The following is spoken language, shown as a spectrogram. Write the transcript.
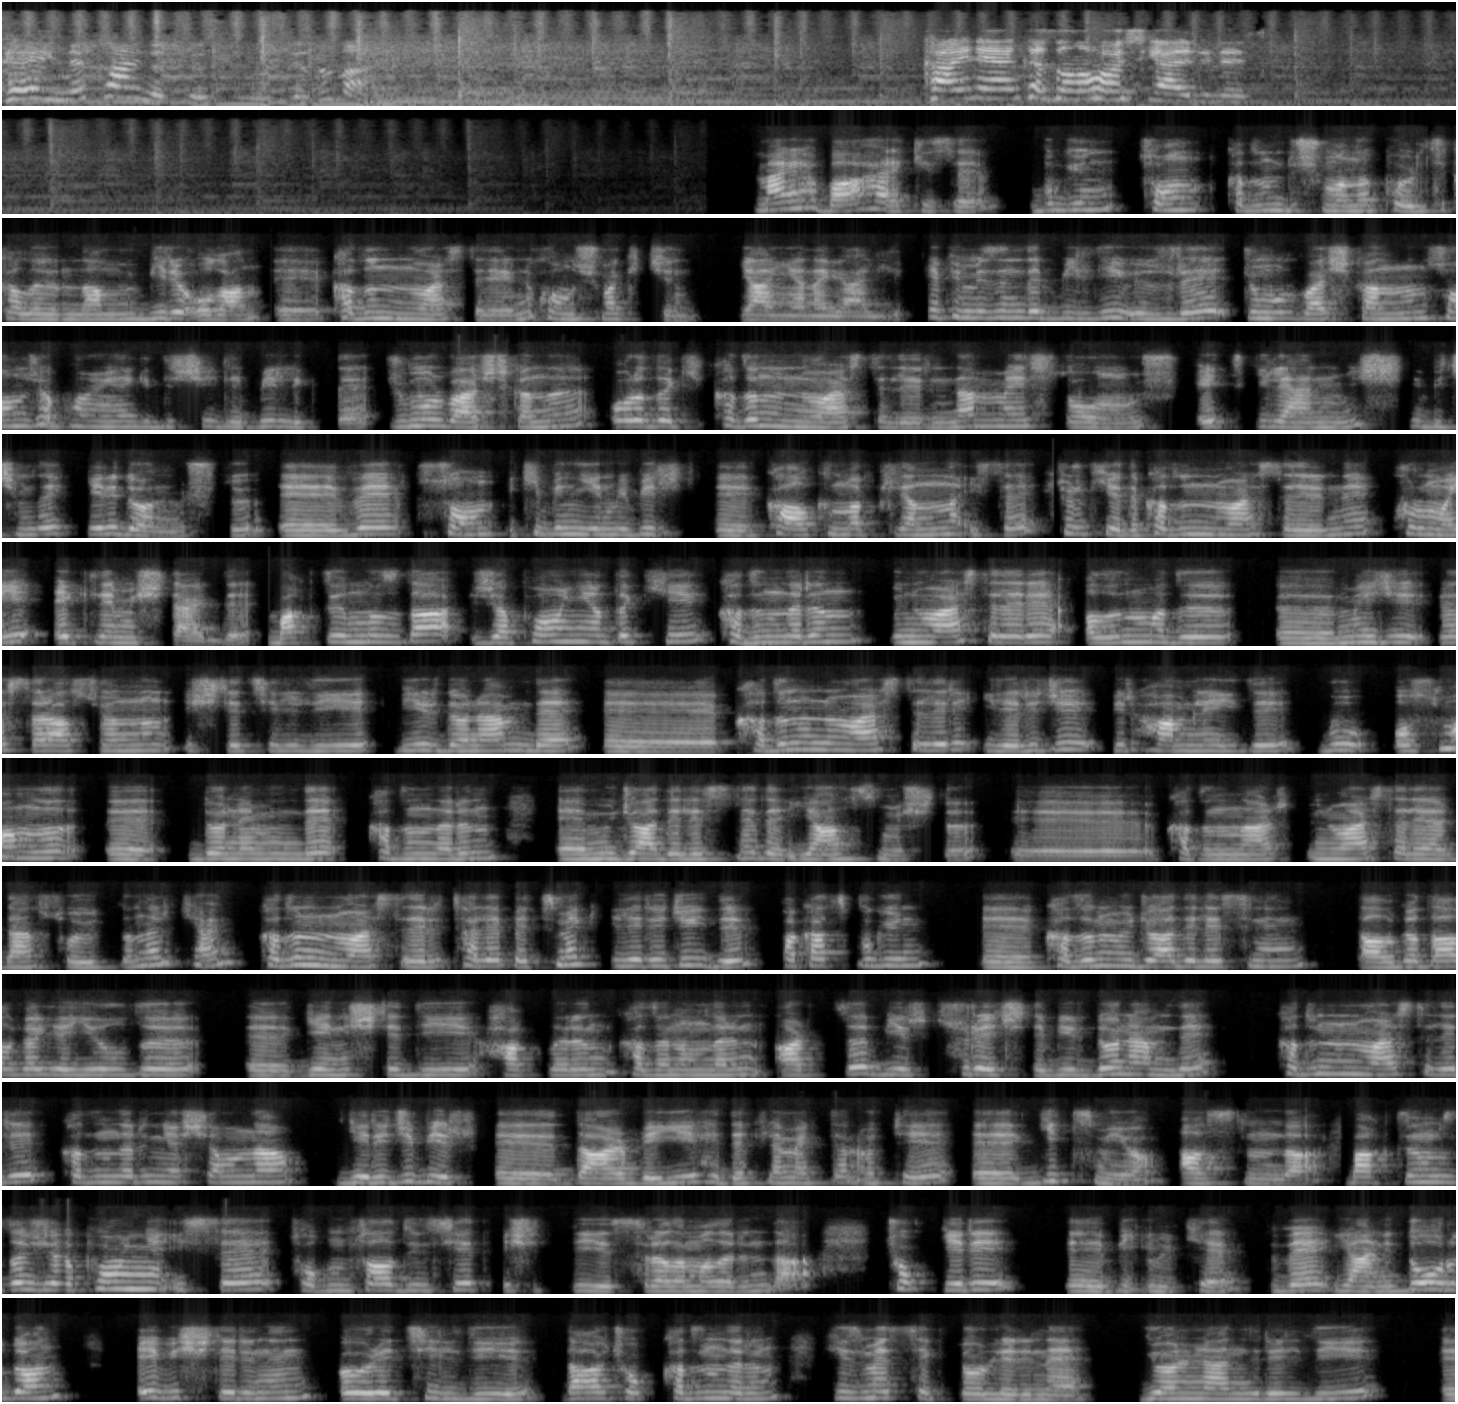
Hey ne kaynatıyorsunuz cadılar? Kaynayan kazana hoş geldiniz. Merhaba herkese. Bugün son kadın düşmanı politikalarından biri olan e, kadın üniversitelerini konuşmak için yan yana geldik. Hepimizin de bildiği üzere Cumhurbaşkanı'nın son Japonya'ya gidişiyle birlikte Cumhurbaşkanı oradaki kadın üniversitelerinden mest olmuş, etkilenmiş bir biçimde geri dönmüştü. E, ve son 2021 e, kalkınma planına ise Türkiye'de kadın üniversitelerini kurmayı eklemişlerdi. Baktığımızda Japonya'daki kadınların üniversitelere alınmadığı yapıldığı, e, Meiji restorasyonunun işletildiği bir dönemde e, kadın üniversiteleri ilerici bir hamleydi. Bu Osmanlı e, döneminde kadınların e, mücadelesine de yansımıştı. E, kadınlar üniversitelerden soyutlanırken kadın üniversiteleri talep etmek ilericiydi. Fakat bugün e, kadın mücadelesinin dalga dalga yayıldığı e, genişlediği, hakların, kazanımların arttığı bir süreçte, bir dönemde kadın üniversiteleri kadınların yaşamına gerici bir e, darbeyi hedeflemekten öteye e, gitmiyor aslında. Baktığımızda Japonya ise toplumsal cinsiyet eşitliği sıralamalarında çok geri e, bir ülke ve yani doğrudan ev işlerinin öğretildiği, daha çok kadınların hizmet sektörlerine yönlendirildiği e,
